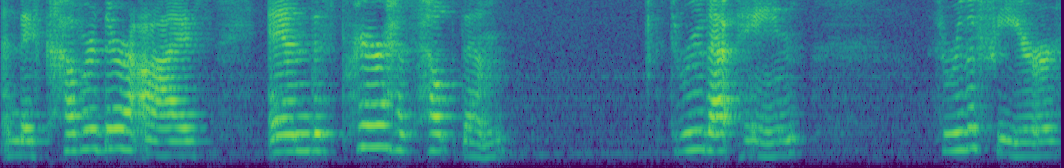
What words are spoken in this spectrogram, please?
and they've covered their eyes, and this prayer has helped them through that pain, through the fear,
